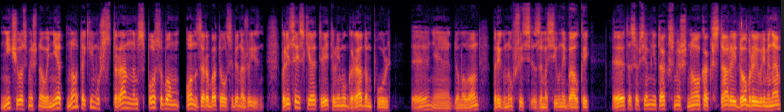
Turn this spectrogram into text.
ничего смешного нет, но таким уж странным способом он зарабатывал себе на жизнь. Полицейские ответили ему градом пуль. «Э, нет», — думал он, пригнувшись за массивной балкой, — «это совсем не так смешно, как в старые добрые времена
